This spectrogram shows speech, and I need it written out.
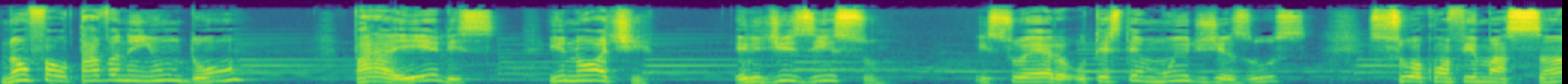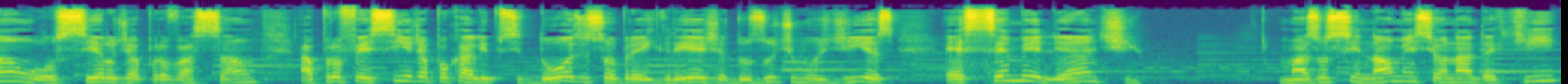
não faltava nenhum dom para eles. E note, ele diz isso. Isso era o testemunho de Jesus, sua confirmação ou selo de aprovação. A profecia de Apocalipse 12 sobre a igreja dos últimos dias é semelhante, mas o sinal mencionado aqui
